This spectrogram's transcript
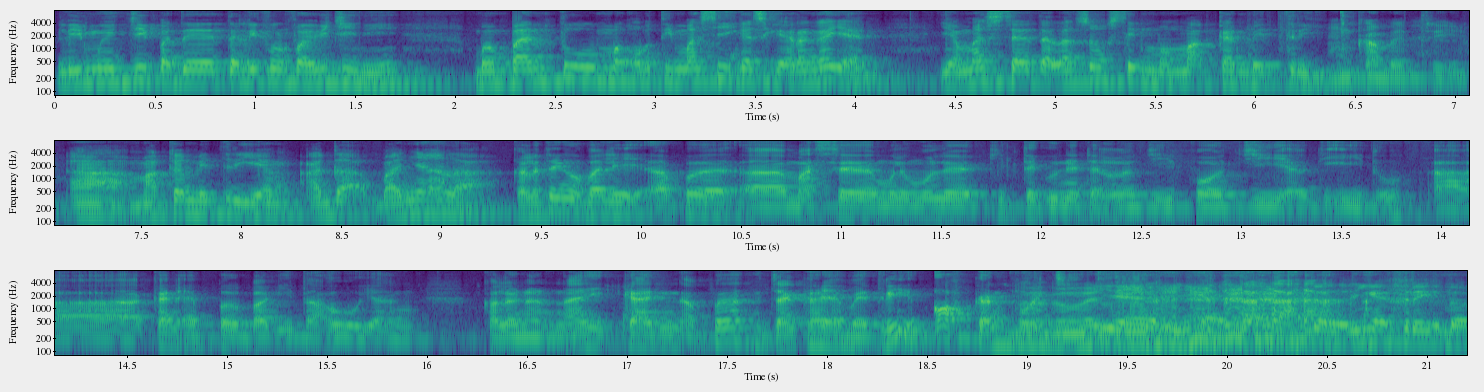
5G pada telefon 5G ni membantu mengoptimasikan sikit rangkaian yang mana secara tak langsung still memakan bateri. Makan bateri. Ah, makan bateri yang agak banyak lah. Kalau tengok balik apa uh, masa mula-mula kita guna teknologi 4G LTE tu, uh, kan Apple bagi tahu yang kalau nak naikkan apa jangkauan bateri offkan 4G. Ya, ingat ingat trik tu.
